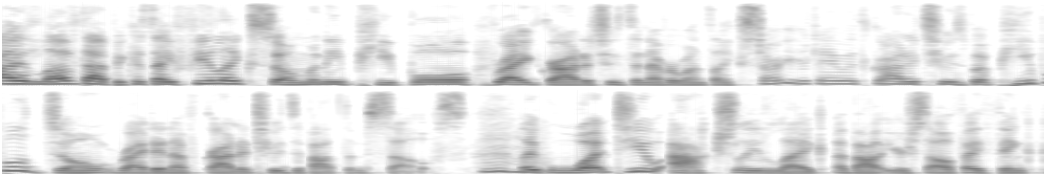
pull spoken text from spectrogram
I love that because I feel like so many people write gratitudes and everyone's like, start your day with gratitudes, but people don't write enough gratitudes about themselves. Like, what do you actually like about yourself? I think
